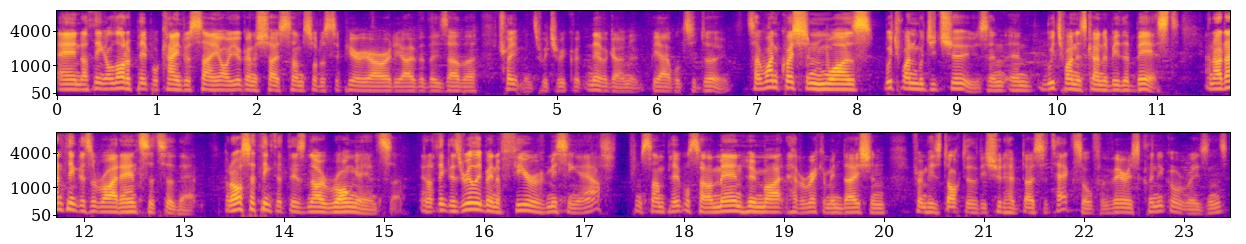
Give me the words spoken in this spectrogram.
And I think a lot of people came to us saying, oh, you're going to show some sort of superiority over these other treatments, which we could never going to be able to do. So one question was, which one would you choose and, and which one is going to be the best? And I don't think there's a right answer to that. But I also think that there's no wrong answer. And I think there's really been a fear of missing out from some people. So a man who might have a recommendation from his doctor that he should have docetaxel for various clinical reasons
